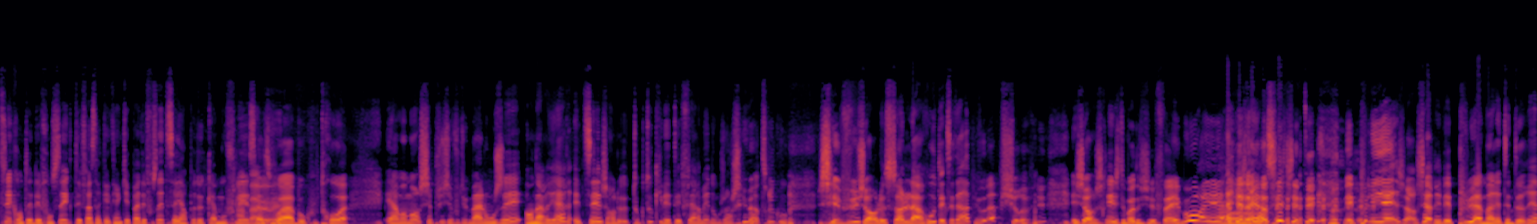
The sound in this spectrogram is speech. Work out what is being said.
sais, quand t'es défoncé et que t'es face à quelqu'un qui est pas défoncé, t'essayes un peu de camoufler, Ah bah ça ouais, se voit beaucoup trop. Et à un moment, je sais plus, j'ai voulu m'allonger en arrière et tu sais, genre le tuk-tuk il était fermé, donc genre j'ai eu un truc où j'ai vu genre le sol, la route, etc. Puis hop, je suis revenue et genre je riais, j'étais mode j'ai failli mourir. Et ensuite j'étais mais pliée, genre j'arrivais plus à m'arrêter de rire.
